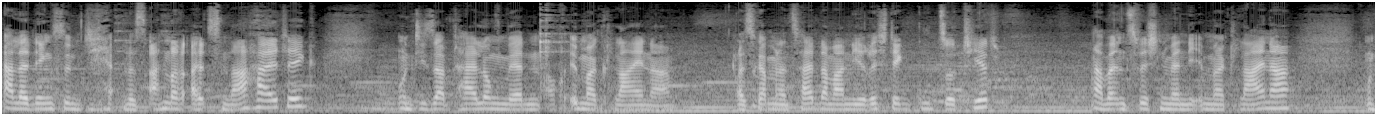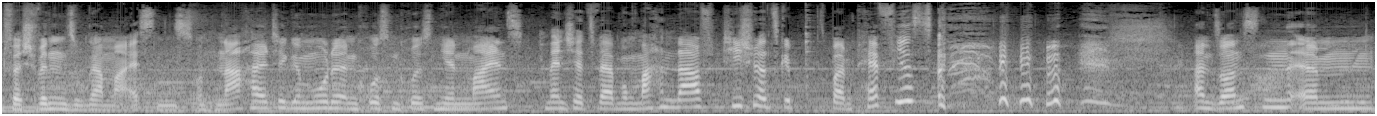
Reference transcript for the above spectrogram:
Allerdings sind die alles andere als nachhaltig und diese Abteilungen werden auch immer kleiner. Also es gab eine Zeit, da waren die richtig gut sortiert, aber inzwischen werden die immer kleiner und verschwinden sogar meistens. Und nachhaltige Mode in großen Größen hier in Mainz, wenn ich jetzt Werbung machen darf, T-Shirts gibt es beim Peffies. Ansonsten ähm,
